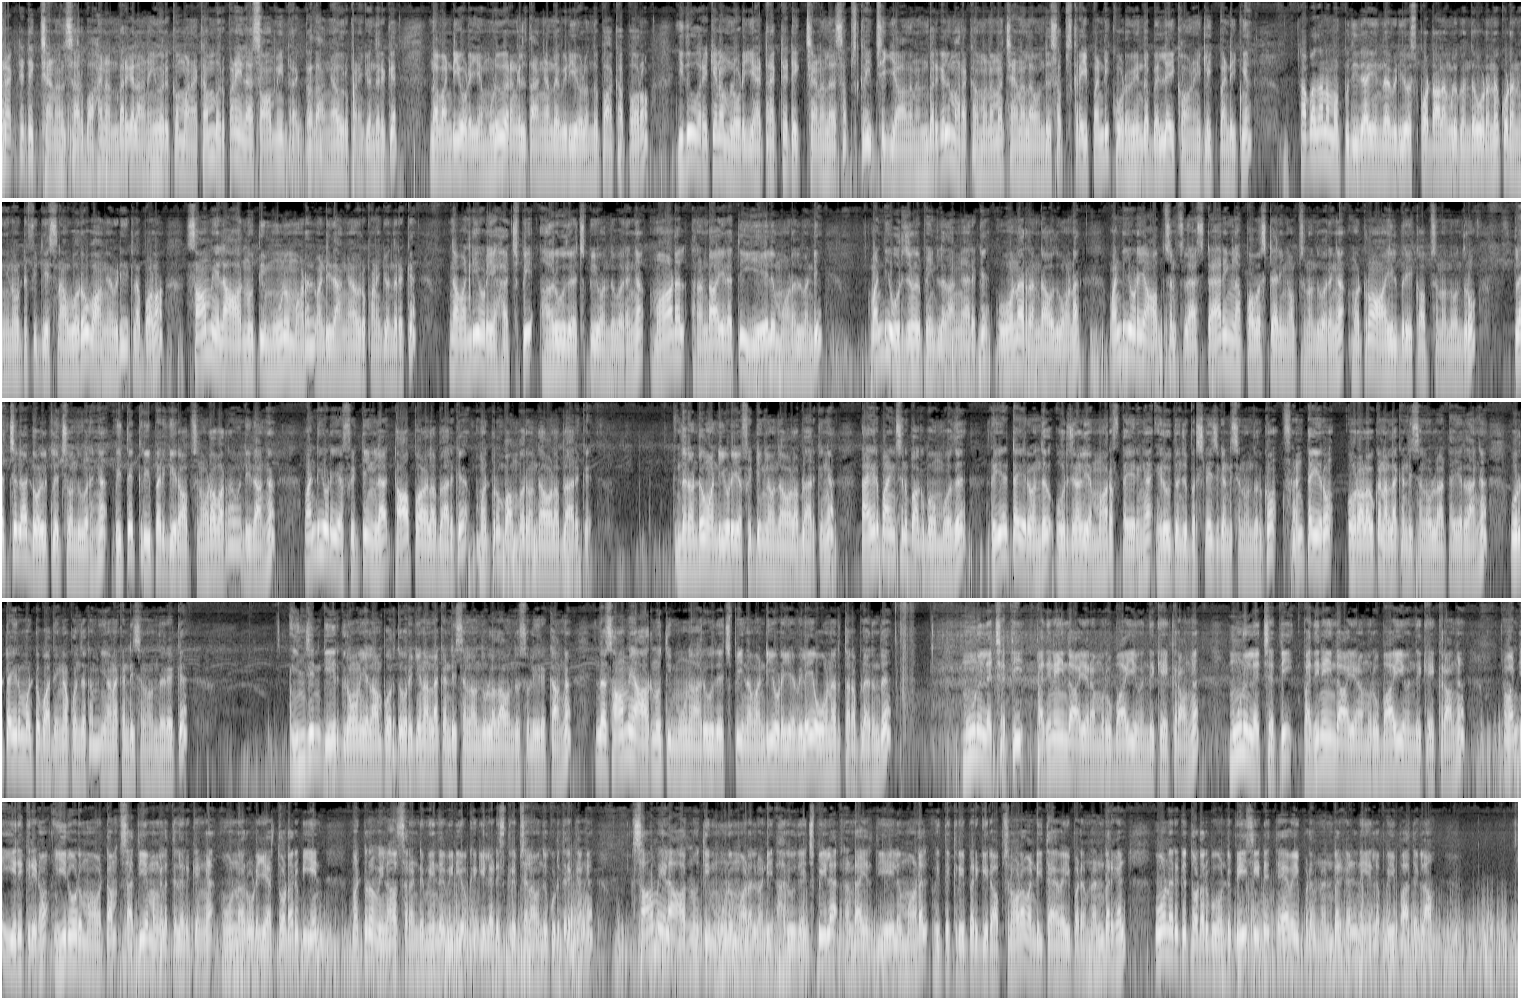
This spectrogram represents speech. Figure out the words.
Tractor Tech channel சார்பாக நண்பர்கள் அனைவருக்கும் வணக்கம். விற்பனையில் சாமி டிராக்டர் தாங்க விற்பனைக்கு வந்திருக்கு. இந்த வண்டியுடைய முழு விவரங்கள் தாங்க அந்த வீடியோவில் வந்து பார்க்க போகிறோம் இது வரைக்கும் நம்மளுடைய டிராக்டர்டெக் சேனலை சப்ஸ்கிரைப் செய்யாத நண்பர்கள் மறக்காம நம்ம சேனலை வந்து சப்ஸ்கிரைப் பண்ணி கூடவே இந்த பெல் ஐக்கானை கிளிக் பண்ணிக்கங்க. அப்போ தான் நம்ம புதிதாக எந்த வீடியோஸ் போட்டாலும் உங்களுக்கு வந்து உடனுக்குடனே நோட்டிஃபிகேஷனாக வரும். வாங்க வீடியோக்கில் போகலாம் சாமியில் அறுநூற்றி மூணு மாடல் வண்டி தாங்க விற்பனைக்கு வந்திருக்கு. இந்த வண்டியுடைய ஹெச்பி அறுபது ஹெச்பி வந்து வருங்க. மாடல் ரெண்டாயிரத்தி ஏழு மாடல் வண்டி. வண்டி ஒரிஜினல் பெயிண்டில் தாங்க இருக்குது ஓனர் ரெண்டாவது ஓனர் வண்டியுடைய ஆப்ஷன்ஸில் ஸ்டேரிங்கில் பவர் ஸ்டேரிங் ஆப்ஷன் வந்து வருங்க. மற்றும் ஆயில் பிரேக் ஆப்ஷன் வந்து வந்துடும் கிளச்சில் டொல் கிளச் வந்து வருங்க. வித் க்ரீப்பர் கீர் ஆப்ஷனோட வர்ற வண்டி தாங்க. வண்டியுடைய ஃபிட்டிங்கில் டாப் அவைலபிளாக இருக்குது மற்றும் பம்பர் வந்து அவைலபிளாக இருக்குது இந்த ரெண்டும் வண்டியுடைய ஃபிட்டிங்கில் வந்து அவைலபிளாக இருக்குங்க. டயர் பாயிண்ட்ஸ்னு பார்க்க போகும்போது ரியர் டயர் வந்து ஒரிஜினல் எம்ஆர்எஃப் டயருங்க எழுபத்தஞ்சு பர்சன்டேஜ் கண்டிஷன் வந்திருக்கும். ஃப்ரண்ட் டயரும் ஓரளவுக்கு நல்ல கண்டிஷனில் உள்ள டயர் தாங்க. ஒரு டயர் மட்டும் பார்த்தீங்கன்னா கொஞ்சம் கம்மியான கண்டிஷனில் வந்து இருக்குது இன்ஜின் கீர் கிரவுண்ட் எல்லாம் பொறுத்த வரைக்கும் நல்ல கண்டிஷனில் வந்து உள்ளதாக வந்து சொல்லியிருக்காங்க. இந்த சாமி அறுநூற்றி மூணு அறுபது ஹெச்பி இந்த வண்டியுடைய விலை ஓனர் தரப்புலேருந்து மூணு லட்சத்தி பதினைந்தாயிரம் ரூபாய் வந்து கேட்குறாங்க மூணு லட்சத்தி பதினைந்தாயிரம் ரூபாய் வந்து கேட்குறாங்க வண்டி இருக்கிற இடம் ஈரோடு மாவட்டம் சத்தியமங்கலத்தில் இருக்குங்க. ஓனருடைய தொடர்பு எண் மற்றும் விலாசம் ரெண்டுமே இந்த வீடியோக்கு கீழே டிஸ்கிரிப்ஷனில் வந்து கொடுத்துருக்காங்க. சாமியில் அறுநூற்றி மூணு மாடல் வண்டி அறுபது ஹெச்பியில் ரெண்டாயிரத்தி ஏழு மாடல் வித் க்ரீப்பர் கீர் ஆப்ஷனோட வண்டி தேவைப்படும் நண்பர்கள். ஓனருக்கு தொடர்பு கொண்டு பேசிட்டு தேவைப்படும் நண்பர்கள் நேரில் போய் பார்த்துக்கலாம்.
